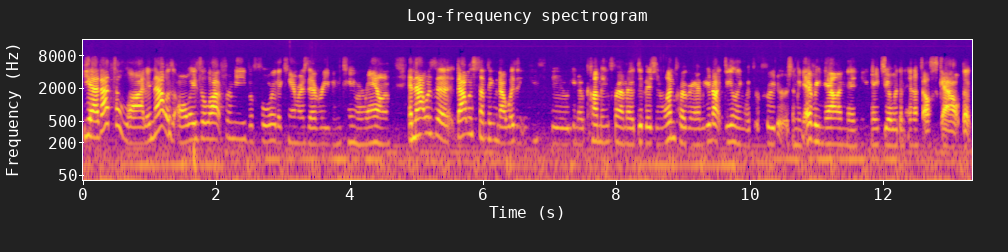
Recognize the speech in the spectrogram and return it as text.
Yeah that's a lot and that was always a lot for me before the cameras ever even came around. And that was a that was something that i wasn't used to you know coming from a division one program. You're not dealing with recruiters. I mean every now and then you may deal with an nfl scout but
